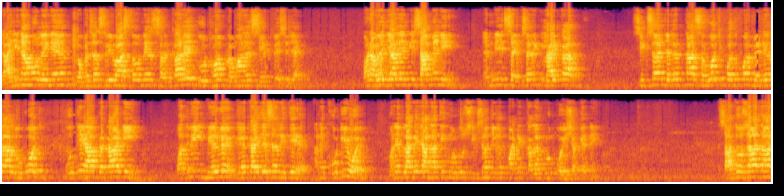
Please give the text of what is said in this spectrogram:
રાજીનામું લઈને પ્રોફેસર શ્રીવાસ્તવને સરકારે જ ગોઠવણ પ્રમાણે સેફ પેસેજ આપ્યો પણ હવે જ્યારે એમની સામેની એમની શૈક્ષણિક લાયકાત શિક્ષણ જગતના સર્વોચ્ચ પદ પર બેઠેલા લોકો જ પોતે આ પ્રકારની પદવી મેળવે ગેરકાયદેસર રીતે અને ખોટી હોય, મને એમ લાગે છે આનાથી મોટું શિક્ષણ જગત માટે કલંકરૂપ હોઈ શકે નહીં. સાથોસાથ આ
